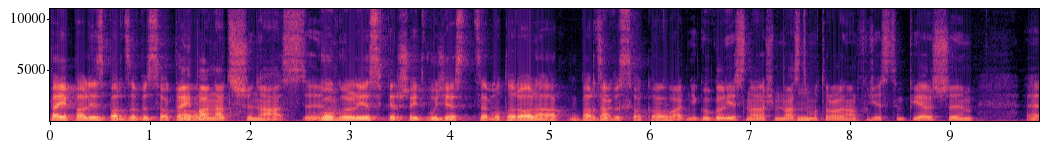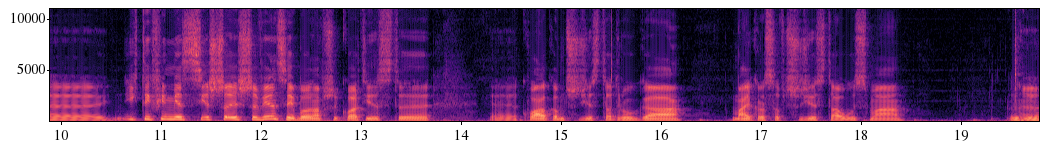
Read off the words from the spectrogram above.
PayPal jest bardzo wysoko. PayPal na 13. Google jest w pierwszej dwudziestce, Motorola bardzo tak, wysoko. Dokładnie. Google jest na 18, mhm. Motorola na 21. E, ich tych film jest jeszcze, jeszcze więcej, bo na przykład jest e, e, Qualcomm 32, Microsoft 38 mhm.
